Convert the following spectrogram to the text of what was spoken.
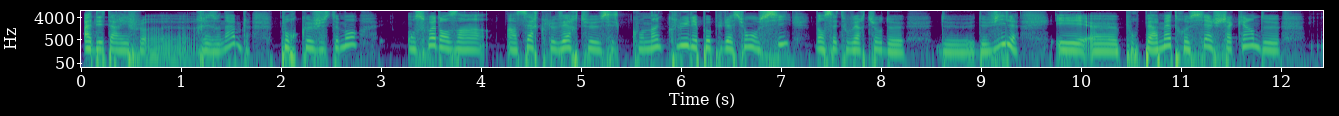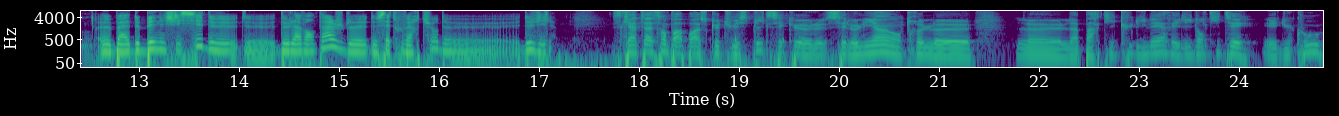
à des tarifs raisonnables pour que justement on soit dans un, cercle vertueux, c'est qu'on inclut les populations aussi dans cette ouverture de, ville et euh, pour permettre aussi à chacun de, euh, bah, bénéficier de, l'avantage de, cette ouverture de, ville. Ce qui est intéressant par rapport à ce que tu expliques, c'est que c'est le lien entre la partie culinaire et l'identité. Et du coup,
